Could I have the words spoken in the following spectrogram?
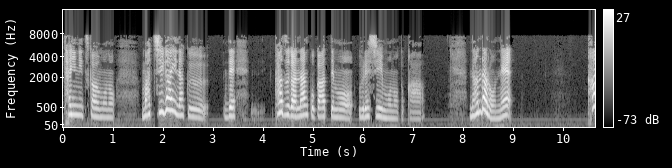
対に使うもの。間違いなく、で、数が何個かあっても嬉しいものとか、なんだろうね。カ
